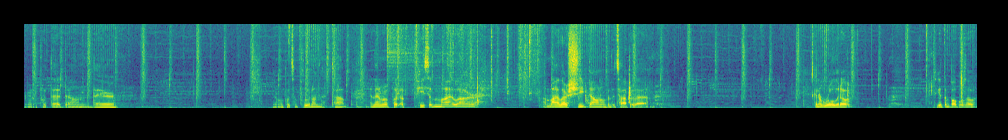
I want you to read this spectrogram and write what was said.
I'm gonna put that down there. I'm gonna put some fluid on the top. And then I'm gonna put a piece of Mylar, a Mylar sheet down over the top of that. Just gonna roll it out to get the bubbles out.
